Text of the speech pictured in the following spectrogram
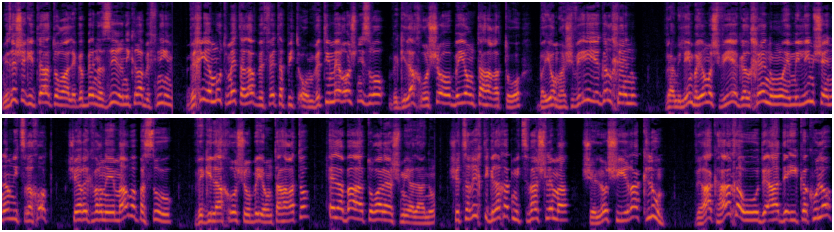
מזה שגיתה התורה לגבי נזיר נקרא בפנים, וכי ימות מת עליו בפתע פתאום, וטימא ראש נזרו, וגילח ראשו ביום טהרתו, ביום השביעי יגלחנו. והמילים ביום השביעי יגלחנו הם מילים שאינם נצרכות, שהרי כבר נאמר בפסוק, וגילח ראשו ביום טהרתו. אלא באה התורה להשמיע לנו, שצריך תגלחת מצווה שלמה, שלא שיירה כלום. ורק הכא הוא דעה דאיכא כולו.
